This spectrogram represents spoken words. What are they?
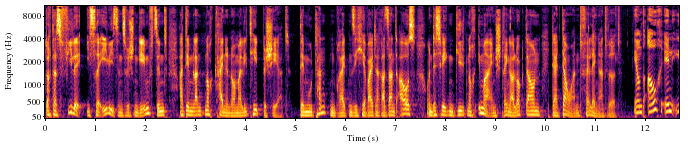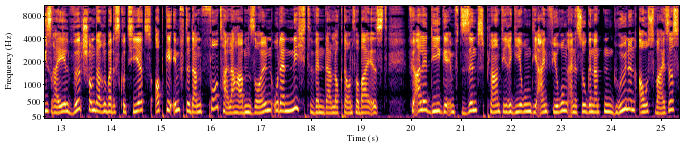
Doch dass viele Israelis inzwischen geimpft sind, hat dem Land noch keine Normalität beschert. Denn Mutanten breiten sich hier weiter rasant aus und deswegen gilt noch immer ein strenger Lockdown, der dauernd verlängert wird. Ja, und auch in Israel wird schon darüber diskutiert, ob Geimpfte dann Vorteile haben sollen oder nicht, wenn der Lockdown vorbei ist. Für alle, die geimpft sind, plant die Regierung die Einführung eines sogenannten grünen Ausweises,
